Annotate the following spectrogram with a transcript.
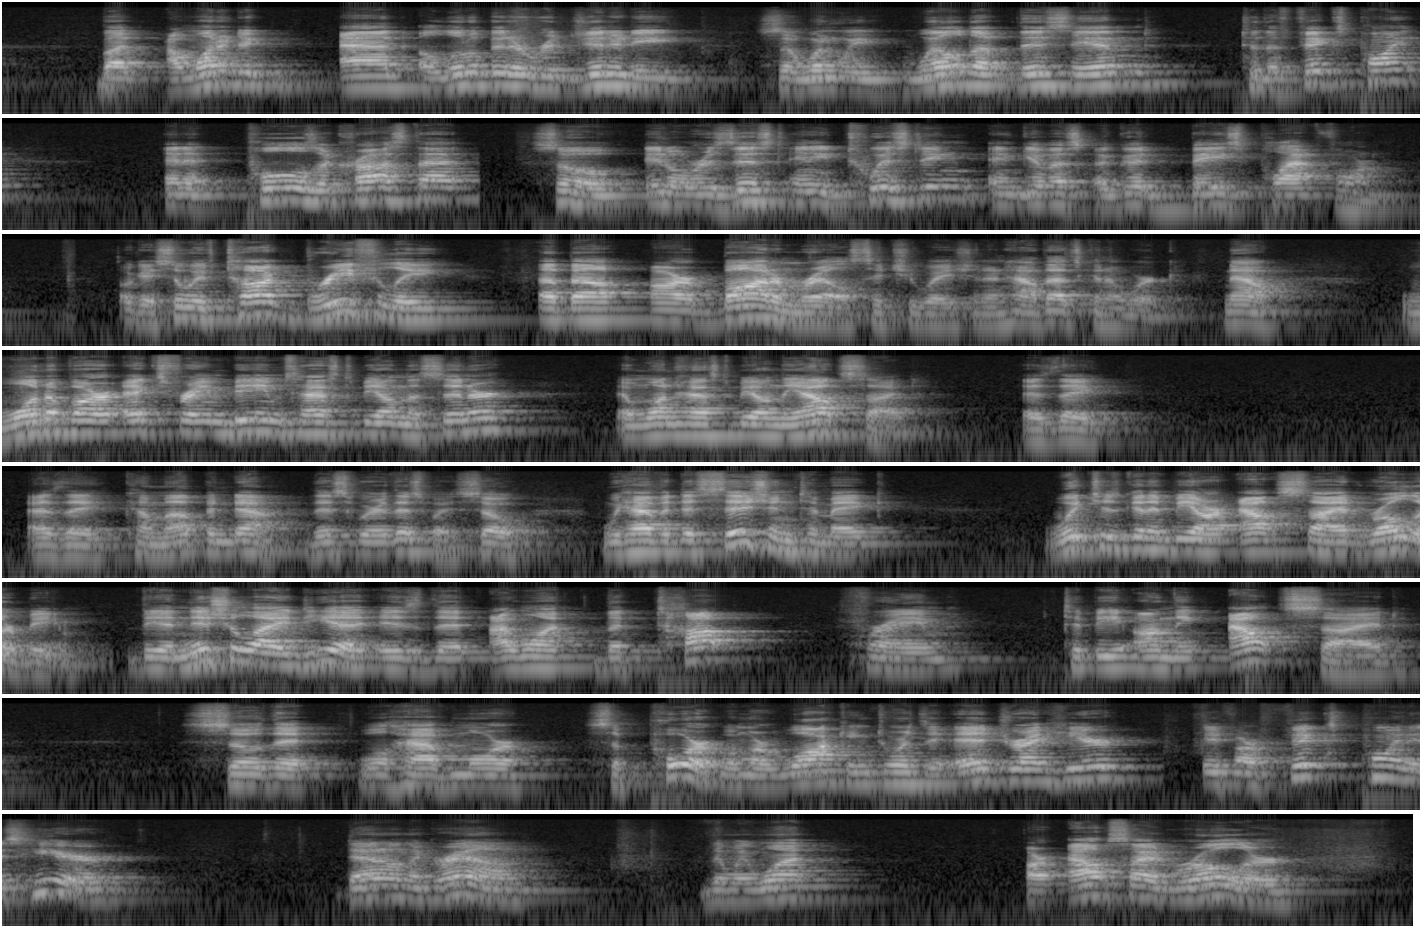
but I wanted to add a little bit of rigidity so when we weld up this end to the fixed point and it pulls across that, so it'll resist any twisting and give us a good base platform. Okay, so we've talked briefly about our bottom rail situation and how that's going to work. Now, one of our X-frame beams has to be on the center and one has to be on the outside as they as they come up and down this way or this way. So we have a decision to make which is going to be our outside roller beam. The initial idea is that I want the top frame to be on the outside so that we'll have more support when we're walking towards the edge right here. If our fixed point is here, down on the ground, then we want our outside roller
